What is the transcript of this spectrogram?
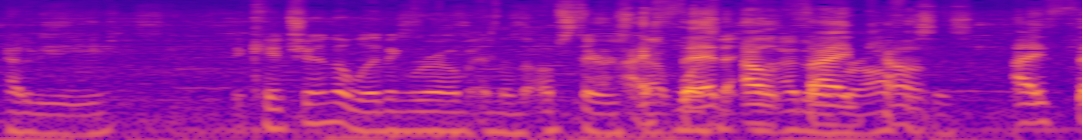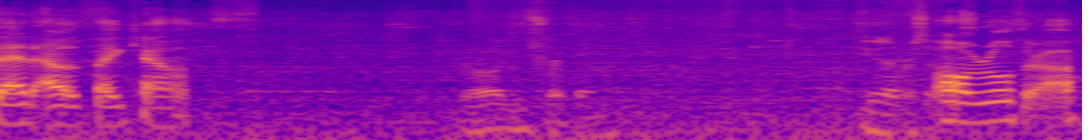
It Had to be the kitchen, the living room, and then the upstairs I that said wasn't outside counts. offices. I said outside counts. Girl, you tripping. You never said All rules are off.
